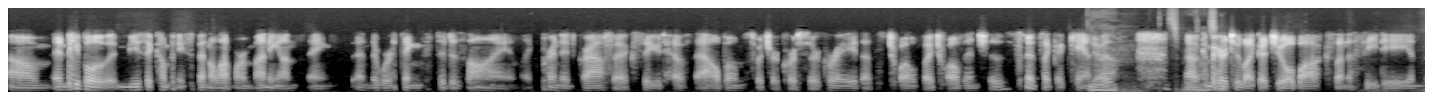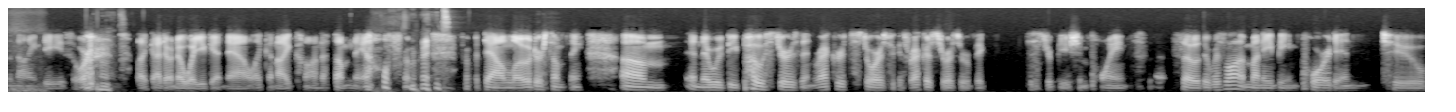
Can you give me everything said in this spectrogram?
um, and people, music companies spend a lot more money on things and there were things to design like printed graphics. So you'd have the albums, which of course are great. That's 12 by 12 inches. it's like a canvas yeah, uh, awesome. compared to like a jewel box on a CD in the 90s, or right. like I don't know what you get now, like an icon, a thumbnail from right. from a download or something. Um, and there would be posters in record stores because record stores were big distribution points. So there was a lot of money being poured into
